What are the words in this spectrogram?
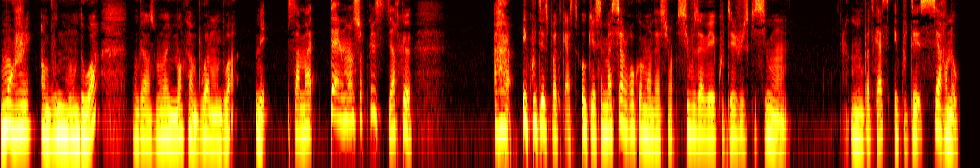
mangé un bout de mon doigt. Donc là, en ce moment, il me manque un bout à mon doigt. Mais ça m'a tellement surprise, c'est-à-dire que. Ah, écoutez ce podcast. Ok, c'est ma seule recommandation. Si vous avez écouté jusqu'ici mon, mon podcast, écoutez Cerno.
